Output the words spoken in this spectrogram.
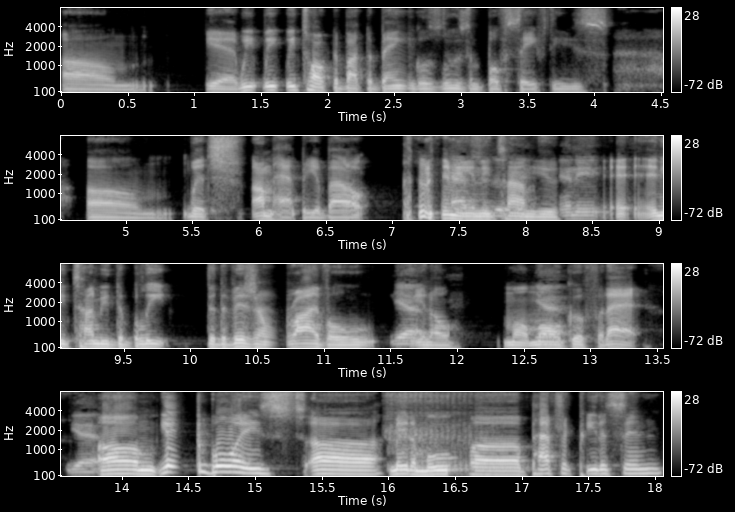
Um, yeah, we, we we talked about the Bengals losing both safeties, um, which I'm happy about. I mean, Absolutely. anytime you Any, anytime you deplete the division rival, yeah. you know, more more yeah. good for that. Yeah. Um, yeah, boys uh made a move. Uh Patrick Peterson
